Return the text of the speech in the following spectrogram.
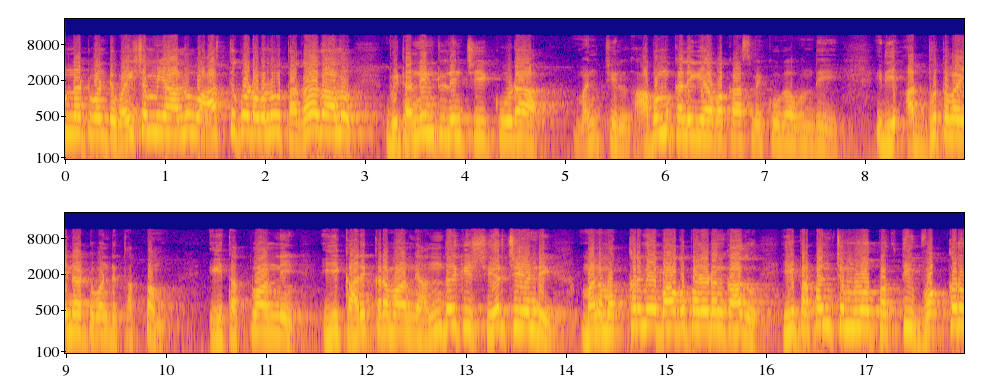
ఉన్నటువంటి వైషమ్యాలు ఆస్తి గొడవలు తగాదాలు వీటన్నింటి నుంచి కూడా మంచి లాభం కలిగే అవకాశం ఎక్కువగా ఉంది. ఇది అద్భుతమైనటువంటి తత్వం. ఈ తత్వాన్ని ఈ కార్యక్రమాన్ని అందరికీ షేర్ చేయండి. మనం ఒక్కరమే బాగుపడడం కాదు ఈ ప్రపంచంలో ప్రతి ఒక్కరూ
